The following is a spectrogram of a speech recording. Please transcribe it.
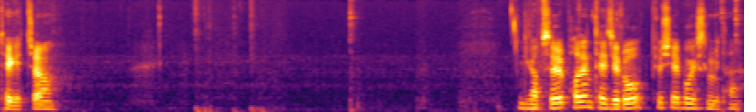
되겠죠. 이 값을 퍼센테지로 표시해 보겠습니다.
